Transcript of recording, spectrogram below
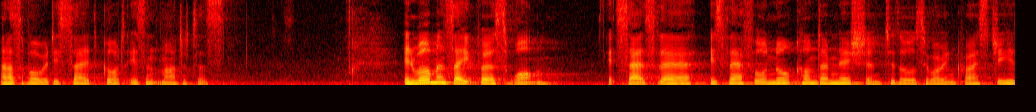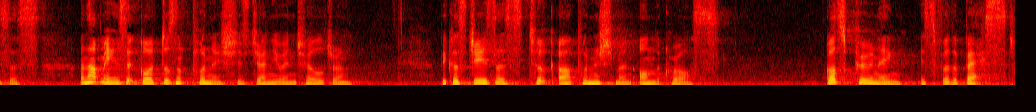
And as I've already said, God isn't mad at us. In Romans 8, verse 1, it says, There is therefore no condemnation to those who are in Christ Jesus. And that means that God doesn't punish his genuine children because Jesus took our punishment on the cross. God's pruning is for the best.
